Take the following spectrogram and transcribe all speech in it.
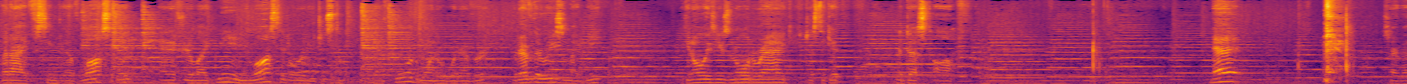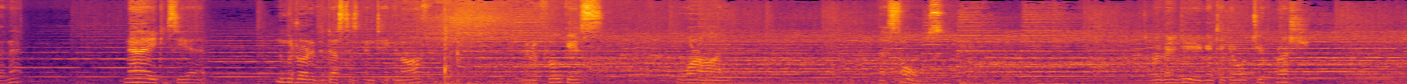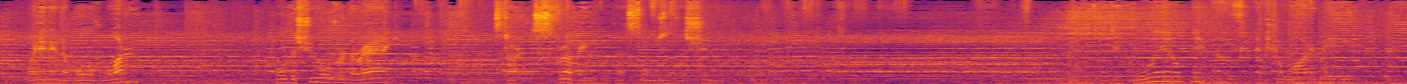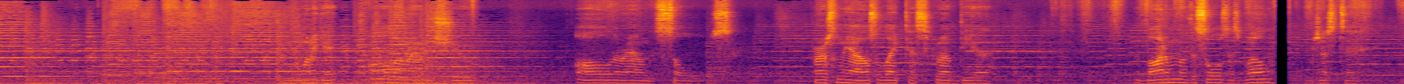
but I seem to have lost it. And if you're like me and you lost it, or you just can't afford one or whatever, whatever the reason might be, you can always use an old rag just to get the dust off. Now that, sorry about that. Now that you can see that the majority of the dust has been taken off. We're going to focus more on the soles. What we're going to do, you're going to take your old toothbrush, wet it in a bowl of water, hold the shoe over the rag, and start scrubbing the soles of the shoe. Take a little bit of extra water maybe. And you want to get all around the shoe, all around the soles. Personally, I also like to scrub the, uh, the bottom of the soles as well, just to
